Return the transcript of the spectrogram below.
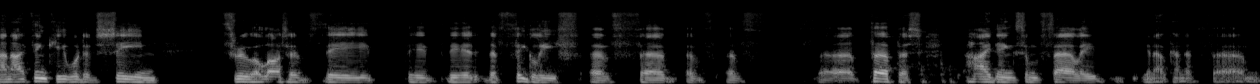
And I think he would have seen through a lot of the the the, the fig leaf of uh, of, of uh, purpose, hiding some fairly, you know, kind of um,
